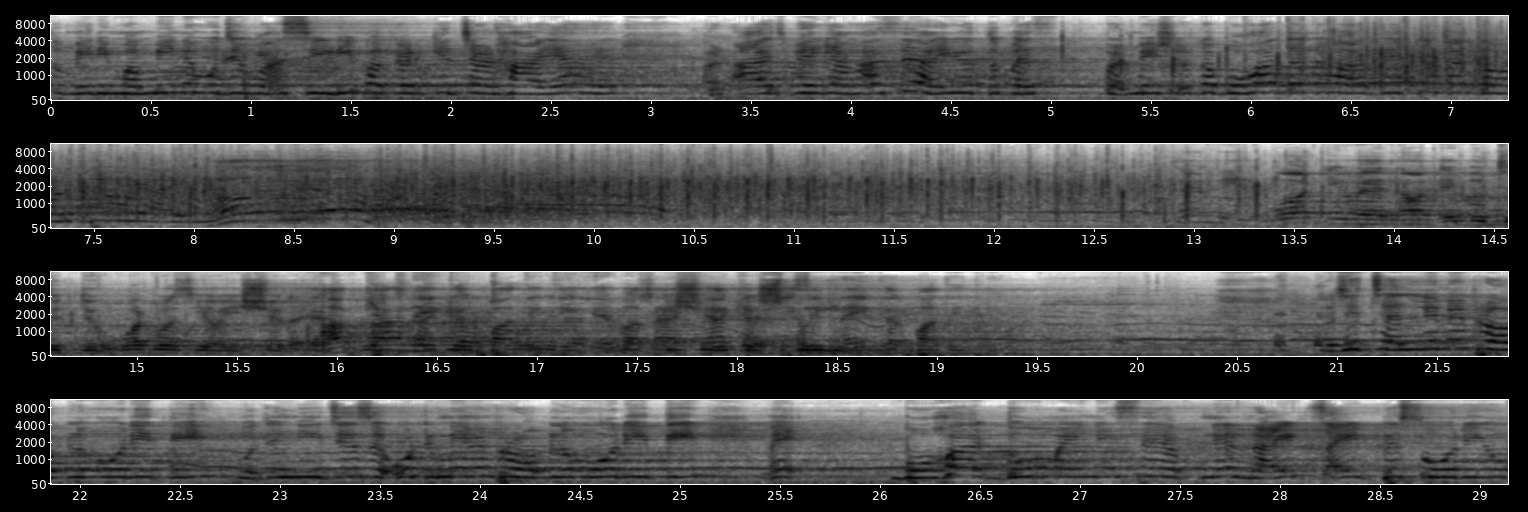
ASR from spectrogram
तो मेरी मम्मी ने मुझे वहाँ सीढ़ी पकड़ के चढ़ाया है। और आज मैं यहाँ से आई हूँ तो बस परमेश्वर का बहुत धन्यवाद देती you were not able to do. What was your issue? आप क्या नहीं कर पाती थी ये बताएँ क्या क्या चीज़ें नहीं कर पाती थी मुझे चलने में प्रॉब्लम हो रही थी मुझे नीचे से उठने में प्रॉब्लम हो रही थी मैं बहुत दो महीने से अपने राइट साइड पे सो रही हूँ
